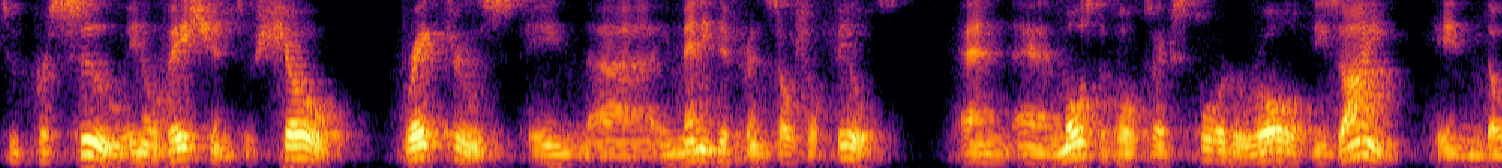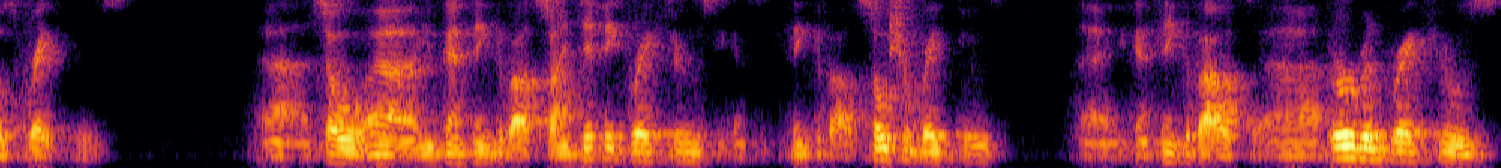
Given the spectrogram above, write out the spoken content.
to pursue innovation, to show breakthroughs in, uh, in many different social fields, and, and most of all to explore the role of design in those breakthroughs. Uh, so uh, you can think about scientific breakthroughs, you can think about social breakthroughs, uh, you can think about uh, urban breakthroughs,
